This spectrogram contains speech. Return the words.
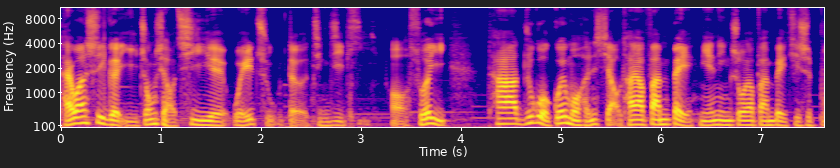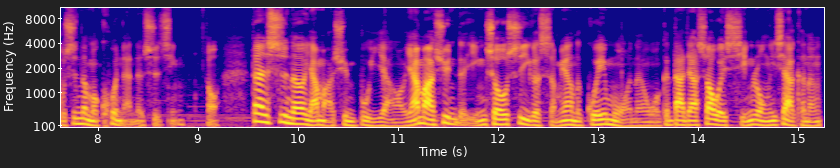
台湾是一个以中小企业为主的经济体哦，所以。它如果规模很小，它要翻倍，年营收要翻倍，其实不是那么困难的事情哦。但是呢，亚马逊不一样哦。亚马逊的营收是一个什么样的规模呢？我跟大家稍微形容一下，可能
